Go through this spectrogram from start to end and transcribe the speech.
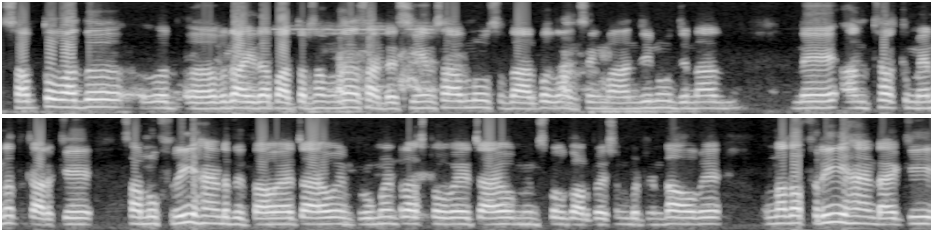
ਸਭ ਤੋਂ ਵੱਧ ਵ- ਵਧਾਈ ਦਾ ਪਾਤਰ ਸਮਝਦਾ ਸਾਡੇ ਸੀਐਮ ਸਾਹਿਬ ਨੂੰ, ਸਰਦਾਰ ਭਗਵੰਤ ਸਿੰਘ ਮਾਨ ਜੀ ਨੂੰ, ਜਿਨ੍ਹਾਂ ਨੇ ਅੰਥਕ ਮਿਹਨਤ ਕਰਕੇ ਸਾਨੂੰ ਫ੍ਰੀ ਹੈਂਡ ਦਿੱਤਾ ਹੋਇਆ, ਚਾਹੇ ਉਹ ਇੰਪਰੂਵਮੈਂਟ ਟਰਸਟ ਹੋਵੇ, ਚਾਹੇ ਉਹ ਮਿਊਨਿਸਪਲ ਕਾਰਪੋਰੇਸ਼ਨ ਬਠਿੰਡਾ ਹੋਵੇ, ਉਹਨਾਂ ਦਾ ਫ੍ਰੀ ਹੈਂਡ ਹੈ ਕਿ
